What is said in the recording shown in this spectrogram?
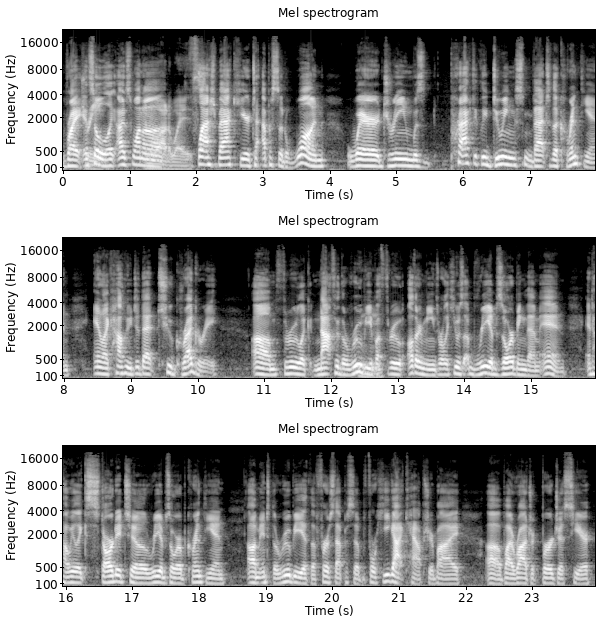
Right, and so like I just want to in a lot of ways. flash back here to episode one where Dream was practically doing some, that to the Corinthian, and like how he did that to Gregory, um, through like not through the ruby Mm-hmm. but through other means, where like he was reabsorbing them in, and how he like started to reabsorb Corinthian um, into the ruby at the first episode before he got captured by uh, by Roderick Burgess here,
